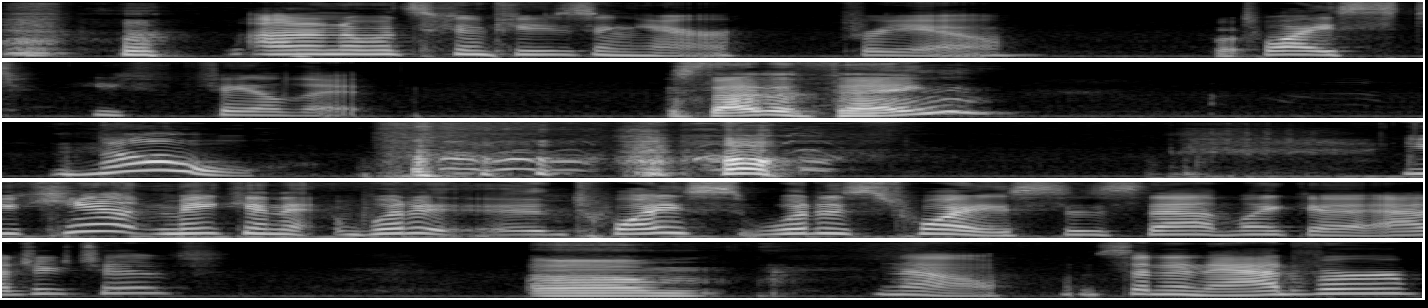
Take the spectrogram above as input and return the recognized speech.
I don't know what's confusing here for you. Twice he failed it. Is that a thing? No, oh, you can't make an what uh, twice. What is twice? Is that like an adjective? um, No, is that an adverb?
